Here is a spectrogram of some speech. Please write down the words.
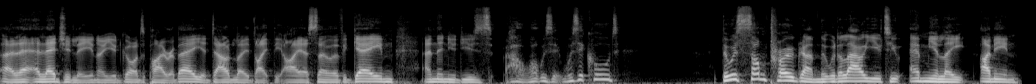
allegedly, you know, you'd go onto Pirate Bay, you'd download like the ISO of a game, and then you'd use oh, what was it? Was it called? There was some program that would allow you to emulate. I mean,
